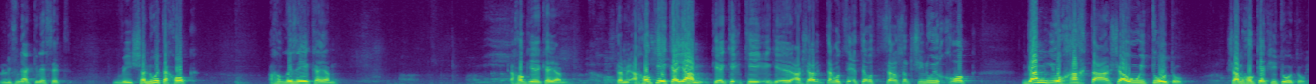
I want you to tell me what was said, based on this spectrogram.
לפני הכנסת וישנו את החוק, החוק הזה יהיה קיים. החוק יהיה קיים. החוק יהיה קיים, כי, עכשיו אתה רוצה, לעשות שינוי חוק, גם אם הוכחת שההוא הטעו אותו, שהמחוקק הטעו אותו. אה,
